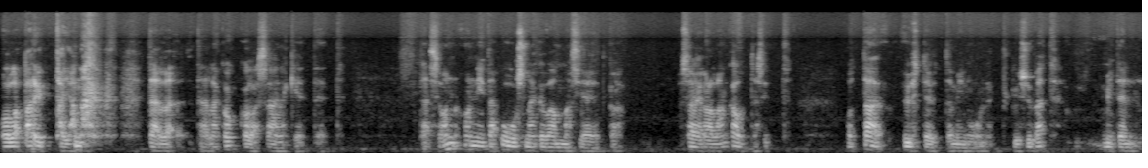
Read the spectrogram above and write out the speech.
olla parittajana täällä, täällä Kokkolassa ainakin, että, että tässä on, on niitä uusnäkövammaisia, jotka sairaalan kautta sitten ottaa yhteyttä minuun, että kysyvät, miten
